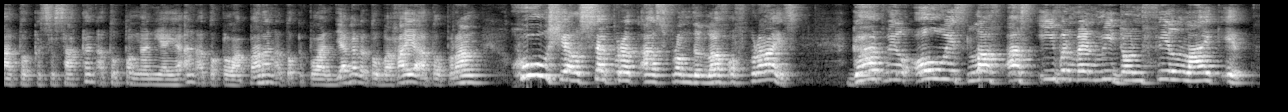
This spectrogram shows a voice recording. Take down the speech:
atau kesesakan, atau penganiayaan, atau kelaparan, atau ketelanjangan, atau bahaya, atau perang. Who shall separate us from the love of Christ? God will always love us even when we don't feel like it.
